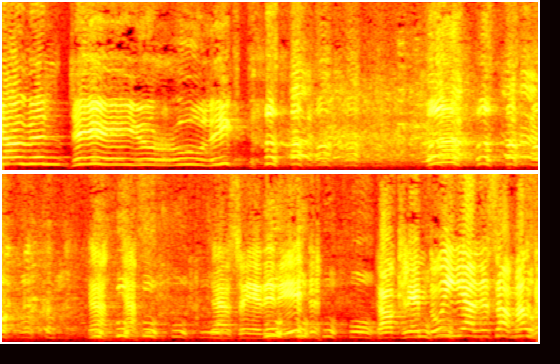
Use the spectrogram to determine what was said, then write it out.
Ja, men det är ju roligt! Ja, ja. ja så är det det. Ja, kläm då i allesammans.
